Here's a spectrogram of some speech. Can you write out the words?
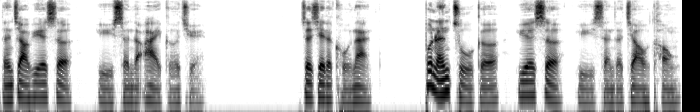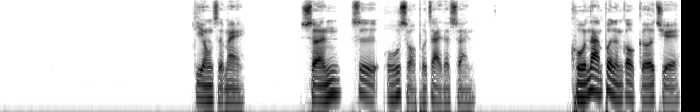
能叫约瑟与神的爱隔绝。这些的苦难不能阻隔约瑟与神的交通，弟兄姊妹，神是无所不在的神。苦难不能够隔绝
